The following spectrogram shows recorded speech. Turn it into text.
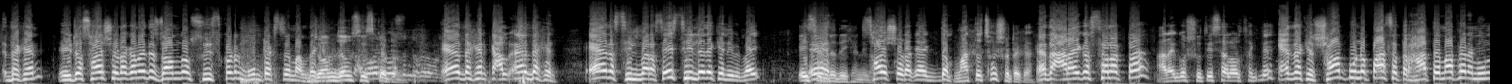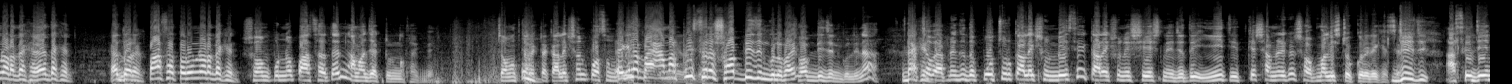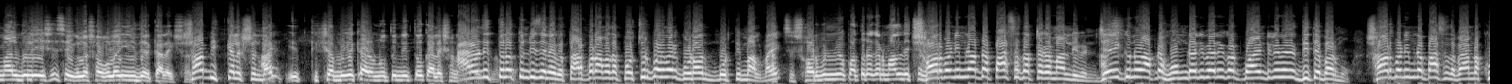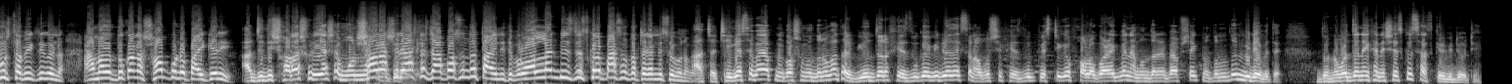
দেখেন এটা 600 টাকা মধ্যে জমজম সুইচ করে মুন ট্যাক্সের মাল দেখেন। জমজম সুইচ কটন এ দেখেন কাল এ দেখেন এটা সিলভার আছে এই সিলটা দেখে নেবেন ভাই। এই সিলটা দেখে নিন 600 টাকা একদম। মাত্র 600 টাকা। এটা আড়াই গজ সালোয়ারটা আড়াই গজ সুতি সালোয়ার থাকবে। এ দেখেন সম্পূর্ণ পাঁচ হাতের হাতে মাপের আমি উনারা দেখেন এ দেখেন। এ ধরেন পাঁচ হাতের উনারা দেখেন। সম্পূর্ণ পাঁচ হাতের নামাজ একটা অন্য থাকবে। চমৎকার একটা কালেকশন পছন্দ এগুলো ভাই আমার পিছনে সব ডিজাইনগুলো ভাই। সব ডিজাইন গুলি না? দেখেন। ভাই, আপনার কিন্তু প্রচুর কালেকশন রয়েছে কালেকশনের শেষ নেই যদি ঈদ ঈদকে সামনে রেখে সব মাল স্টক করে রেখেছে। জি, জি। আজকে যে মালগুলি এসেছে এগুলো সব ঈদের কালেকশন সব ঈদ কালেকশন ভাই। ঈদকে সামনে রেখে আরও নতুন নিত্য কালেকশন আরও নিত্য নতুন ডিজাইন হবে তারপর আমাদের প্রচুর পরিমাণ ভর্তি মাল ভাই। আচ্ছা সর্বনিম্ন কত টাকার মাল দিচ্ছেন? সর্বনিম্ন আপনার পাঁচ হাজার টাকা মাল নেবেন। যে কোনো আপনি হোম ডেলিভারি কর পয়েন্ট ডেলিভারি দিতে পারব। সর্বনিম্ন পাঁচ হাজার। ভাই আমরা খুচরা বিক্রি করি না। আমাদের দোকানে সম্পূর্ণ পাইকারি। আর যদি সরাসরি আসে মন সরাসরি আসলে যা পছন্দ তাই নিতে পারব অনলাইন বিজনেস করে পাঁচ হাজার টাকা নিচে না। আচ্ছা ঠিক আছে ভাই, আপনাকে অসংখ্য ধন্যবাদ। আর ভিউজ যারা ফেসবুকে ভিডিও দেখছেন, অবশ্যই ফেসবুক পেজটিকে ফলো করে রাখবেন। এমন ধরনের ব্যবসায়িক নতুন নতুন ভিডিও পেতে। ধন্যবাদ জানাই এখানে শেষ করছি আজকের ভিডিওটি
